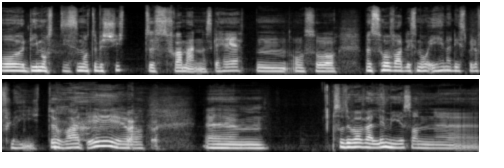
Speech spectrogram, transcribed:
og de, måtte, de måtte beskyttes fra menneskeheten, og så Men så var det liksom Og en av de spiller fløyte, og hva er det? Og Um, så det var veldig mye sånn uh,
